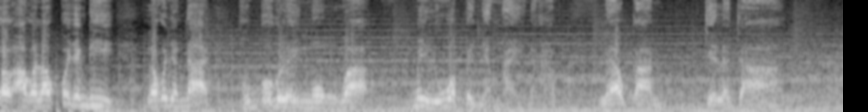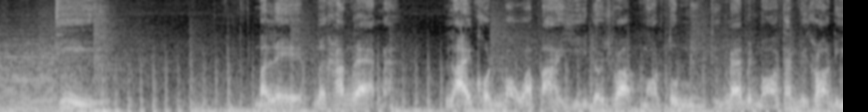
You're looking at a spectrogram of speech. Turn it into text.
ก็เอากับเราก็ยังดี เราก็ยังได้ ผมก็เลยงงว่าไม่รู้ว่าเป็นยังไงนะครับ แล้วการเจรจาที่มาเลเมื่อครั้งแรกนะหลายคนบอกว่าปาหีโดยเฉพาะหมอตุลถึงแม้เป็นหมอท่านวิเคราะห์ดี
